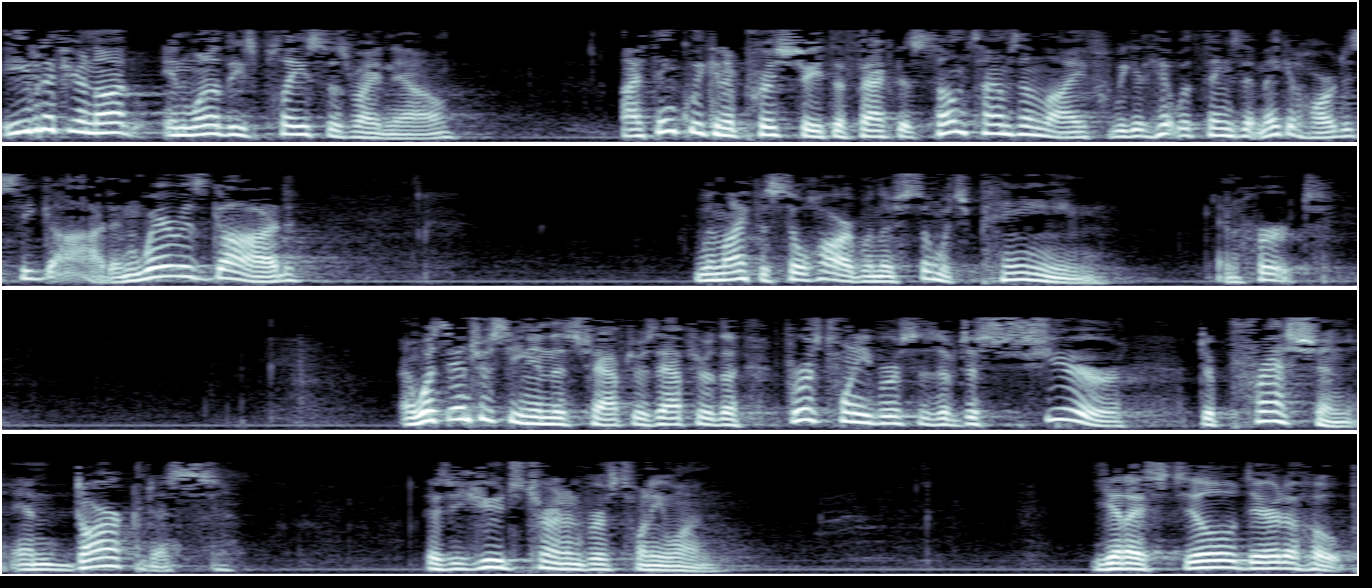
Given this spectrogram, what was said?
Even if you're not in one of these places right now, I think we can appreciate the fact that sometimes in life we get hit with things that make it hard to see God. And where is God when life is so hard, when there's so much pain and hurt? And what's interesting in this chapter is after the first 20 verses of just sheer depression and darkness, there's a huge turn in verse 21. Yet I still dare to hope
